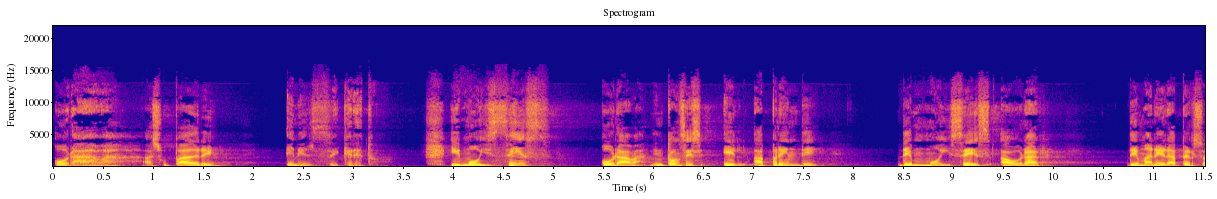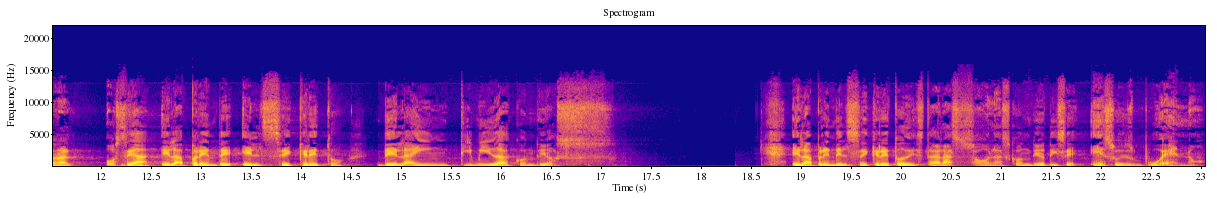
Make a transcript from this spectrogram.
oraba a su Padre en el secreto. Y Moisés oraba. Entonces él aprende de Moisés a orar de manera personal. O sea, él aprende el secreto de la intimidad con Dios. Él aprende el secreto de estar a solas con Dios. Dice, eso es bueno.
